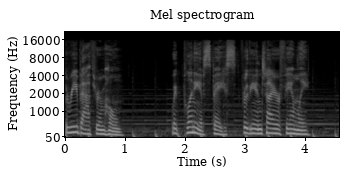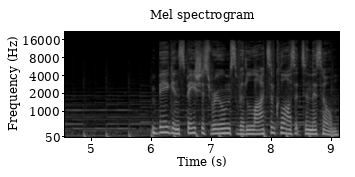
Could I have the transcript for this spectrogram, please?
three bathroom home with plenty of space for the entire family. Big and spacious rooms with lots of closets in this home.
